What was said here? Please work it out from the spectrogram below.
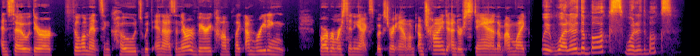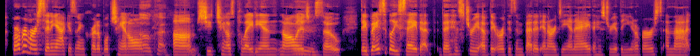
And so, there are filaments and codes within us, and there are very complex. I'm reading Barbara Marciniak's books right now. I'm, I'm trying to understand. I'm, I'm like, wait, what are the books? What are the books? Barbara Marciniak is an incredible channel. Okay. Um, she channels Pleiadian knowledge. Mm. And so they basically say that the history of the earth is embedded in our DNA, the history of the universe, and that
